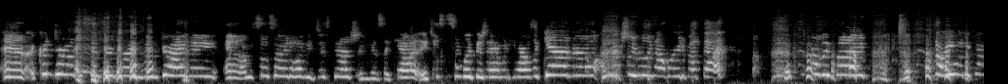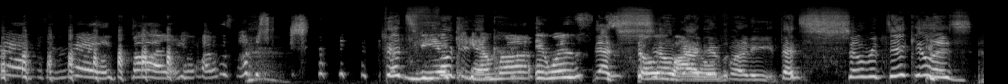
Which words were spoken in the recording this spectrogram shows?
And I couldn't turn on the sensor because I'm driving, and I'm so sorry to have you dispatched. And he was like, "Yeah, it doesn't seem like there's anyone here." I was like, "Yeah, no, I'm actually really not worried about that. It's probably fine. Sorry you had to come out." I was like, "Okay, like bye." And we were having this conversation that's via fucking camera. It was That's so, so, goddamn wild. funny. That's so ridiculous.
